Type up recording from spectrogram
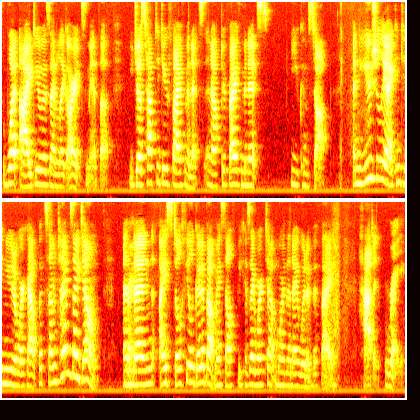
what I do is I'm like, all right, Samantha you just have to do five minutes, and after five minutes, you can stop. And usually I continue to work out, but sometimes I don't. And right. then I still feel good about myself because I worked out more than I would have if I hadn't. Right.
